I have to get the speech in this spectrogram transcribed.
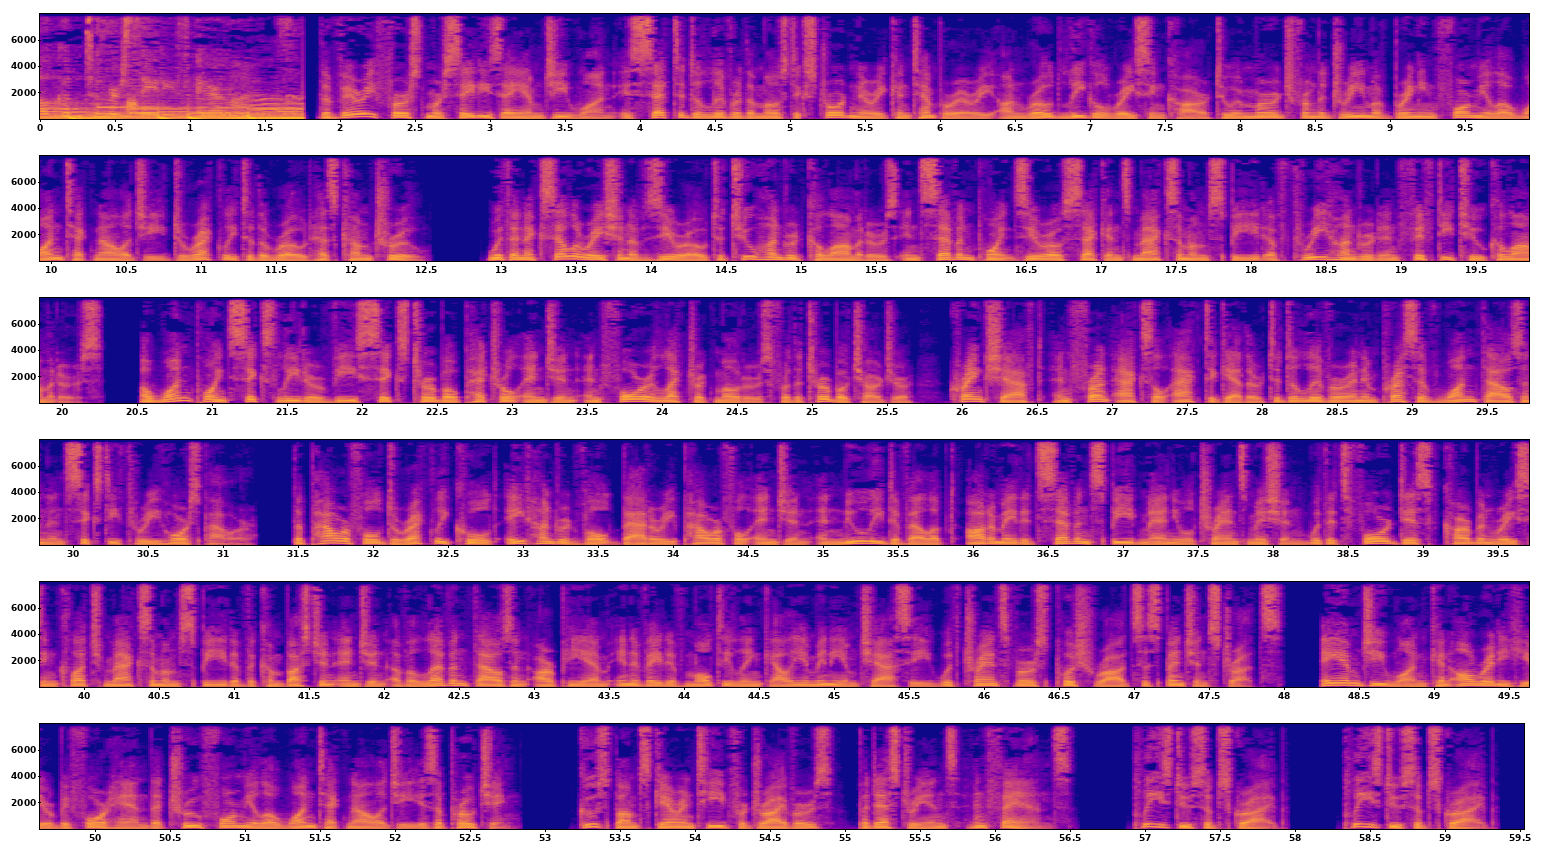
Welcome to Mercedes Airlines. The very first Mercedes AMG 1 is set to deliver the most extraordinary contemporary on-road legal racing car to emerge from the dream of bringing Formula One technology directly to the road has come true. With an acceleration of 0 to 200 km in 7.0 seconds maximum speed of 352 km. A 1.6-liter V6 turbo petrol engine and four electric motors for the turbocharger, crankshaft and front axle act together to deliver an impressive 1,063 horsepower. The powerful directly cooled 800-volt battery powerful engine and newly developed automated 7-speed manual transmission with its 4-disc carbon racing clutch maximum speed of the combustion engine of 11,000 RPM innovative multi-link aluminium chassis with transverse push rod suspension struts. AMG 1 can already hear beforehand that true Formula 1 technology is approaching. Goosebumps guaranteed for drivers, pedestrians, and fans. Please do subscribe. Please do subscribe.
